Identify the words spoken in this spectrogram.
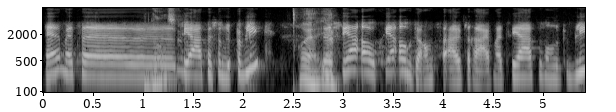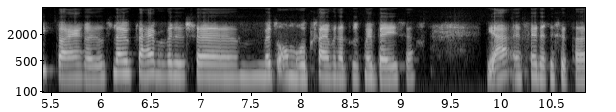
Hè, met eh Dansen? theater zonder publiek. Oh ja, ja. Dus ja, ook, ja, ook dansen uiteraard. Maar theater zonder publiek, daar, eh, dat is leuk. Daar hebben we dus eh, met de omroep zijn we daar druk mee bezig. Ja, en verder is het eh,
